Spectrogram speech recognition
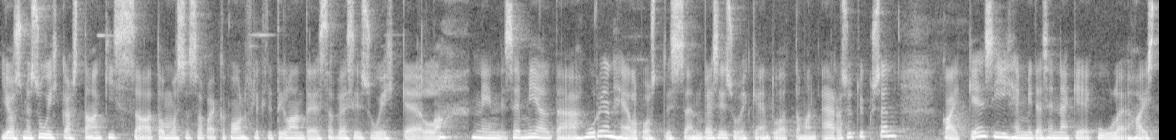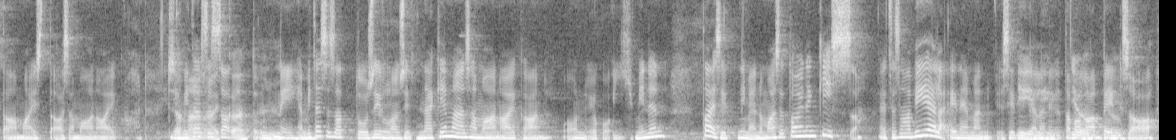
jos me suihkastaan kissaa tuommoisessa vaikka konfliktitilanteessa vesisuihkeella, niin se mieltää hurjan helposti sen vesisuihkeen tuottaman ärsytyksen kaikkeen siihen, mitä se näkee, kuulee, haistaa, maistaa samaan aikaan. Ja mitä, se sattuu, mm. niin, ja mitä se sattuu silloin sit näkemään samaan aikaan on joko ihminen tai sitten nimenomaan se toinen kissa. Että se saa vielä enemmän sit niin, vielä niin, tavallaan joo, pensaa joo.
